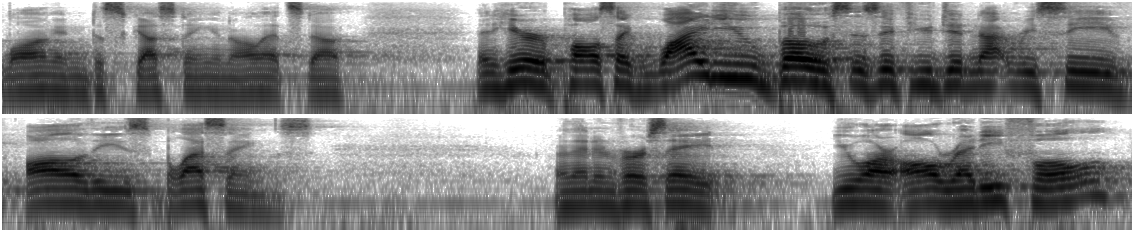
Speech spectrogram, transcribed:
long and disgusting and all that stuff. And here Paul's like, Why do you boast as if you did not receive all of these blessings? And then in verse 8, You are already full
